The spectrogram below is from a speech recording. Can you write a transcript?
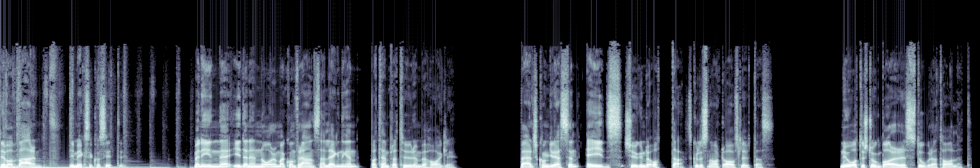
Det var varmt i Mexico City. Men inne i den enorma konferensanläggningen var temperaturen behaglig. Världskongressen AIDS 2008 skulle snart avslutas. Nu återstod bara det stora talet.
